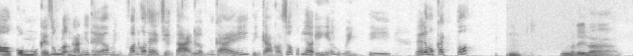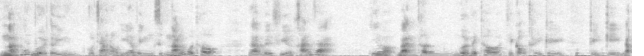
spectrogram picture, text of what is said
uh, cùng một cái dung lượng ngắn như thế mà mình vẫn có thể truyền tải được những cái tình cảm cảm xúc cũng như là ý nghĩa của mình thì đấy là một cách tốt. Ừ. nhưng mà đấy là ngắn nhất vừa tới ý của trang nó ý là về sự ngắn của thơ là về phía khán giả. Thế nhưng mà bản thân người viết thơ ấy, thì cậu thấy cái cái cái đặc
